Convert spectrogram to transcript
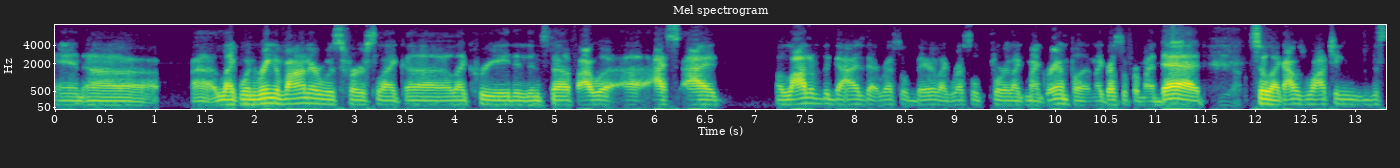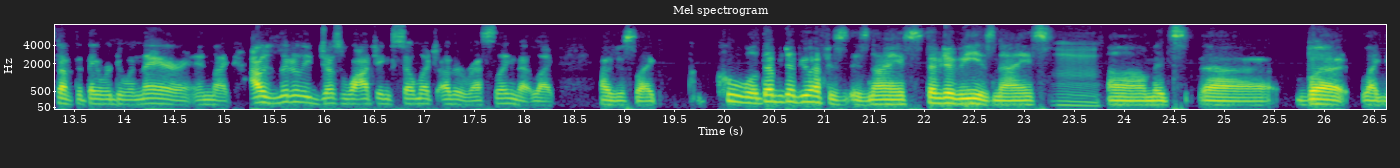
and uh, uh like when Ring of Honor was first like uh like created and stuff, I would uh, I I a lot of the guys that wrestled there like wrestled for like my grandpa and like wrestled for my dad. Yeah. So like I was watching the stuff that they were doing there and like I was literally just watching so much other wrestling that like I was just like cool. WWF is, is nice. WWE is nice. Mm. Um, it's uh, but like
